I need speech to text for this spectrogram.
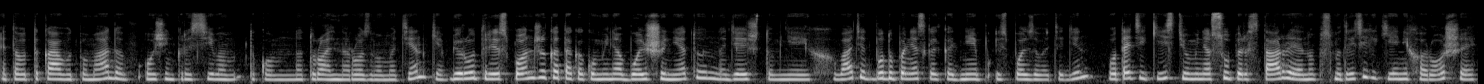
это вот такая вот помада в очень красивом таком натурально-розовом оттенке. Беру три спонжика, так как у меня больше нету. Надеюсь, что мне их хватит. Буду по несколько дней использовать один. Вот эти кисти у меня супер старые, но посмотрите, какие они хорошие.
